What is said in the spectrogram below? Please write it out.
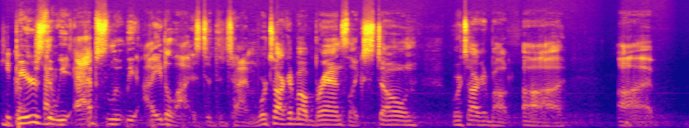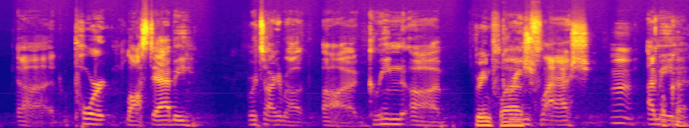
keep going. beers that we absolutely idolized at the time. We're talking about brands like Stone. We're talking about uh, uh, uh, Port, Lost Abbey. We're talking about uh, Green uh, Green Flash. Green Flash. I mean, Okay.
